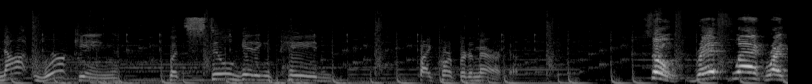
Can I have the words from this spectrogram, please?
not working, but still getting paid by corporate America? So red flag right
